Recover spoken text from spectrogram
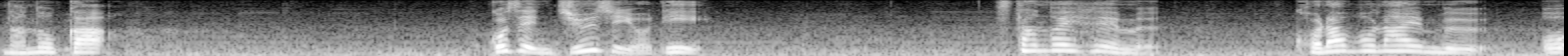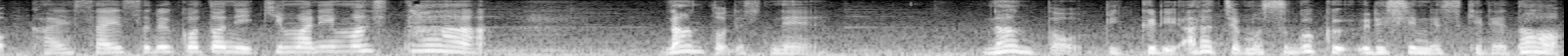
7日午前10時よりスタンド FM コラボライブを開催することに決まりました。なんとですねなんとびっくりアラチェもすごく嬉しいんですけれど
